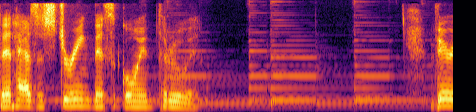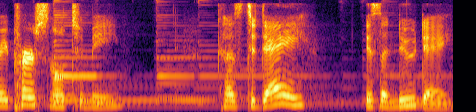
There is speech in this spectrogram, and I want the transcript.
that has a string that's going through it. Very personal to me because today is a new day.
